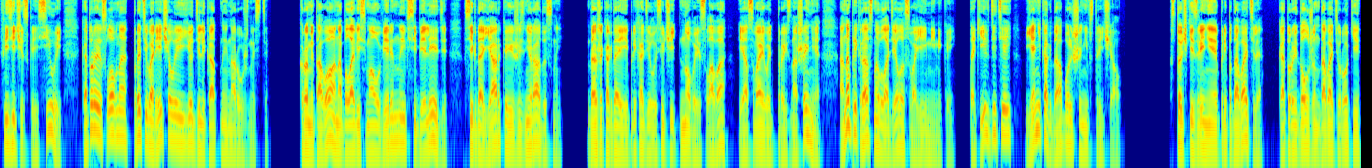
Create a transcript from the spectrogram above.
физической силой, которая словно противоречила ее деликатной наружности. Кроме того, она была весьма уверенной в себе леди, всегда яркой и жизнерадостной. Даже когда ей приходилось учить новые слова и осваивать произношение, она прекрасно владела своей мимикой. Таких детей я никогда больше не встречал. С точки зрения преподавателя, который должен давать уроки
